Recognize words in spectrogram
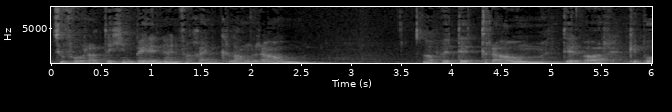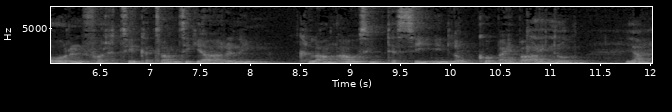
Zuvor hatte ich in Bern einfach einen Klangraum, aber der Traum, der war geboren vor circa 20 Jahren im Klanghaus in Tessin in Loco bei Bartol. Okay. Ja.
